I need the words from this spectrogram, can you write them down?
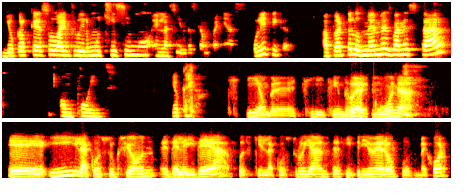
Yo creo que eso va a influir muchísimo en las siguientes campañas políticas. Aparte, los memes van a estar on point, yo creo. Sí, hombre, sí, sin duda alguna. Eh, y la construcción de la idea, pues quien la construya antes y primero, pues mejor,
